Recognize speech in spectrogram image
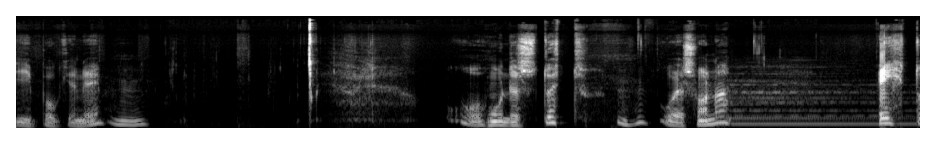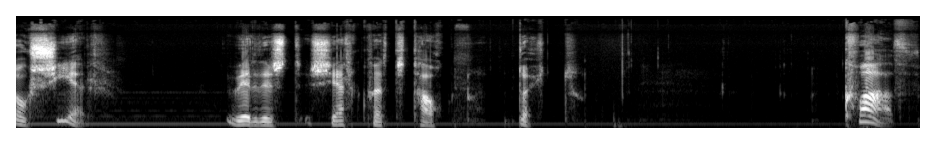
í bókinni mm. og hún er stutt mm -hmm. og er svona Eitt og sér virðist sérkvert tákn dött. Hvað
